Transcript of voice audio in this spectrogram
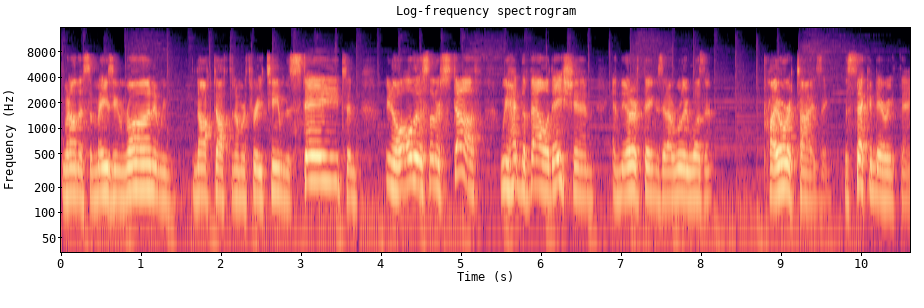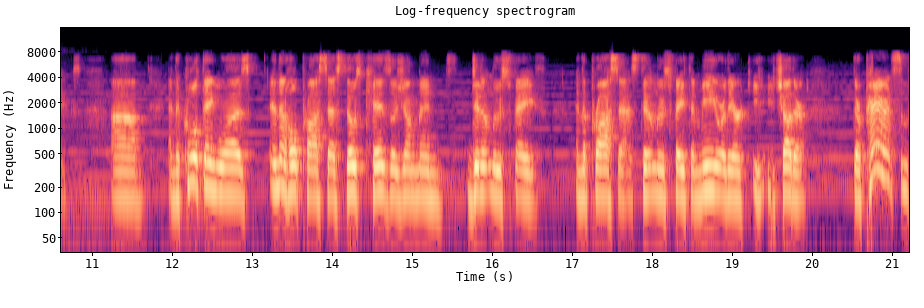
went on this amazing run, and we knocked off the number three team in the state, and you know all this other stuff. We had the validation and the other things that I really wasn't prioritizing, the secondary things. Uh, and the cool thing was in that whole process, those kids, those young men, didn't lose faith in the process, didn't lose faith in me or their each other. Their parents, some,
